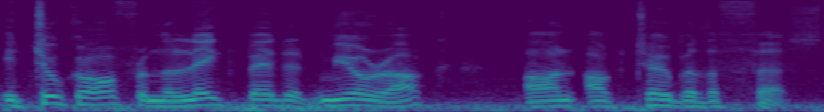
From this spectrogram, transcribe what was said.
It took off from the lake bed at Muroc on October the 1st.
